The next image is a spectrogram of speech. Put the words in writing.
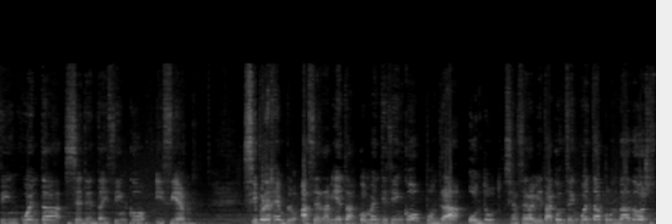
50, 75 y 100. Si por ejemplo hace rabieta con 25 pondrá un dot, si hace rabieta con 50 pondrá 2,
